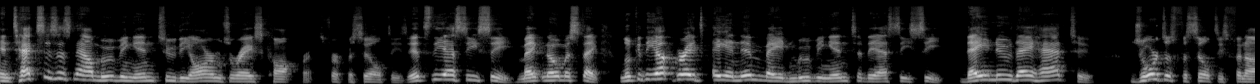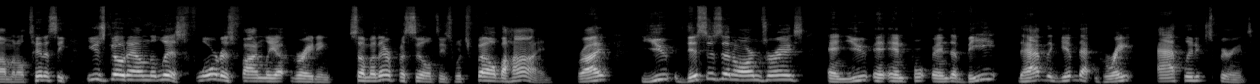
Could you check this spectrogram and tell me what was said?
and Texas is now moving into the arms race conference for facilities. It's the SEC. Make no mistake. Look at the upgrades A and M made moving into the SEC. They knew they had to. Georgia's facilities phenomenal. Tennessee, you just go down the list. Florida's finally upgrading some of their facilities, which fell behind. Right? You, this is an arms race, and you, and for and to be to have to give that great athlete experience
